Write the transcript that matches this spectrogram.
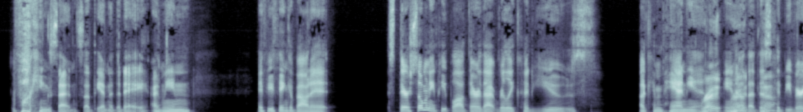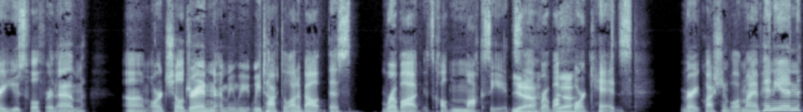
fucking sense at the end of the day. I mean, if you think about it, there's so many people out there that really could use a companion. Right, You know, right, that this yeah. could be very useful for them. Um, or children. I mean, we we talked a lot about this robot. It's called Moxie. It's Yeah, a robot yeah. for kids. Very questionable in my opinion.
